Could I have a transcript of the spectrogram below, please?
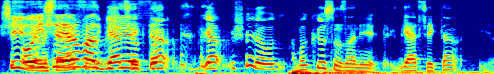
şey O diyor işe mesela yaramaz gerçekten ya şöyle bak- bakıyorsunuz hani gerçekten ya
